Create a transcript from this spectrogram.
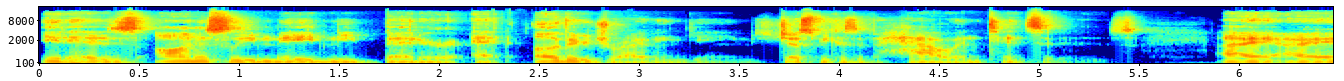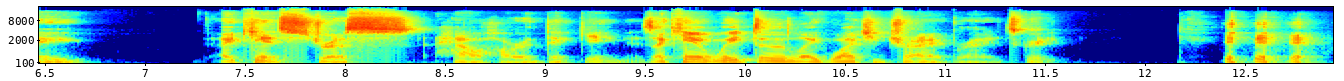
it has honestly made me better at other driving games just because of how intense it is. I I I can't stress how hard that game is. I can't wait to like watch you try it, Brian. It's great.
